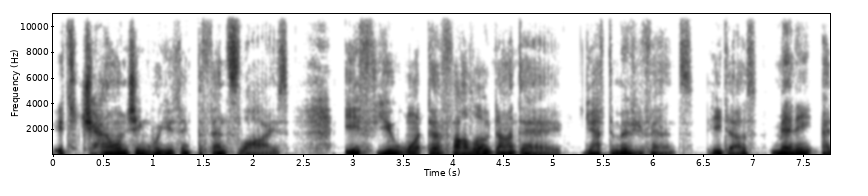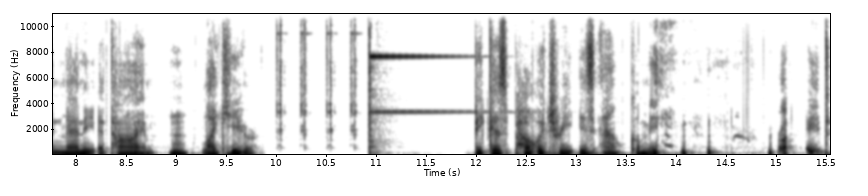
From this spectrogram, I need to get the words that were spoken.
It's challenging where you think the fence lies. If you want to follow Dante, you have to move your fence. He does many and many a time, hmm, like here. Because poetry is alchemy. right?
